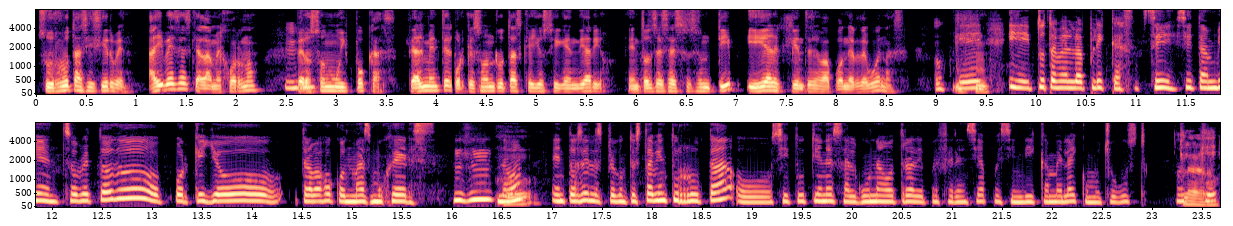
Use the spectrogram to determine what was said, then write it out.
sus rutas sí sirven. Hay veces que a lo mejor no, pero son muy pocas. Realmente porque son rutas que ellos siguen diario. Entonces eso es un tip y el cliente se va a poner de buenas. Ok, y tú también lo aplicas. Sí, sí, también. Sobre todo porque yo trabajo con más mujeres, ¿no? Entonces les pregunto, ¿está bien tu ruta? O si tú tienes alguna otra de preferencia, pues indícamela y con mucho gusto. Claro. Ok.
